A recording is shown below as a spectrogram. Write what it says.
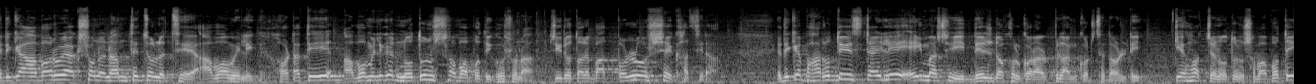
এদিকে আবারও অ্যাকশনে নামতে চলেছে আওয়ামী লীগ। হঠাৎই আওয়ামী লীগের নতুন সভাপতি ঘোষণা। চিরতরে বাদ পড়ল শেখ হাসিনা। এদিকে ভারতীয় স্টাইলে এই মাসেই দেশ দখল করার প্ল্যান করছে দলটি। কে হচ্ছে নতুন সভাপতি?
